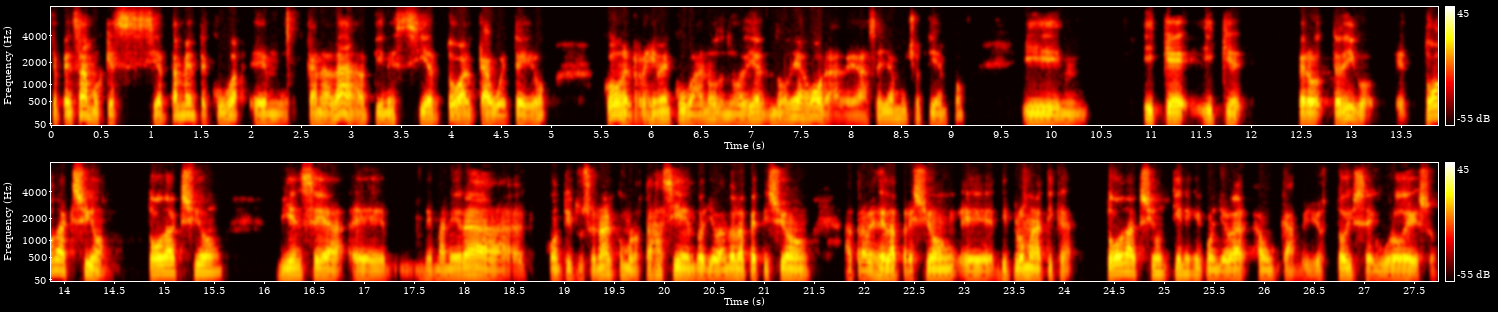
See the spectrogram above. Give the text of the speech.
que pensamos que ciertamente Cuba, eh, Canadá tiene cierto alcahueteo con el régimen cubano, no de, no de ahora, de hace ya mucho tiempo, y, y, que, y que, pero te digo, eh, toda acción, toda acción, bien sea eh, de manera constitucional, como lo estás haciendo, llevando la petición a través de la presión eh, diplomática, toda acción tiene que conllevar a un cambio. Yo estoy seguro de eso.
